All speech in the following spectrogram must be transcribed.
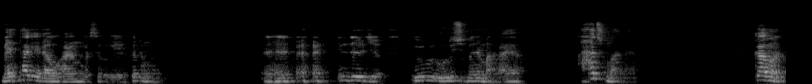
멘탈이라고 하는 것은 우리가 그런 겁니다. 힘들죠. 우리, 우리 주변에 많아요. 아주 많아요. 그러면,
